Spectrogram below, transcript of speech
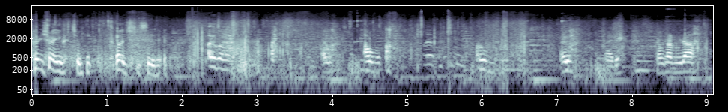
잠시만 이거 좀 도와주실래요? 아이고, 아이고, 아이고, 아이고, 아이고, 아, 네, 감사합니다.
